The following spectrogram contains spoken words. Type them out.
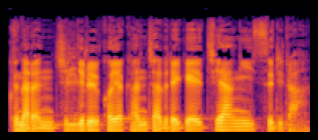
그날은 진리를 거역한 자들에게 재앙이 있으리라.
